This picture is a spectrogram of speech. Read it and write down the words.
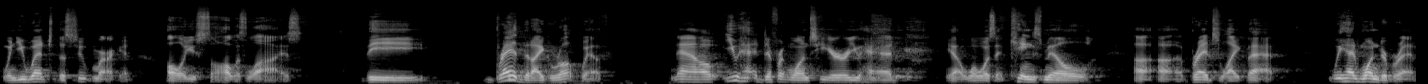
When you went to the supermarket, all you saw was lies. The bread that I grew up with, now you had different ones here. You had, you know, what was it, Kingsmill, uh, uh, breads like that. We had Wonder Bread.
